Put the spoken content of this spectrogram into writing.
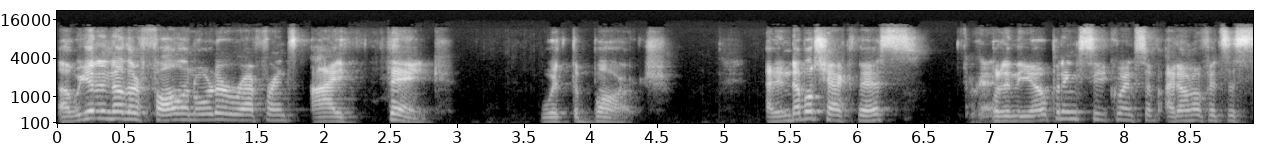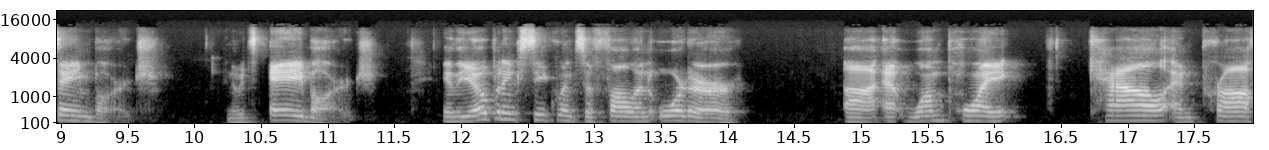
Uh, we get another Fallen Order reference, I think, with the barge. I didn't double check this, Okay. but in the opening sequence of, I don't know if it's the same barge. No, it's a barge. In the opening sequence of Fallen Order, uh, at one point, Cal and Prauf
